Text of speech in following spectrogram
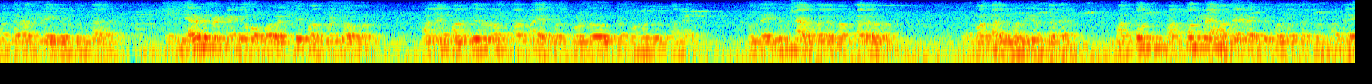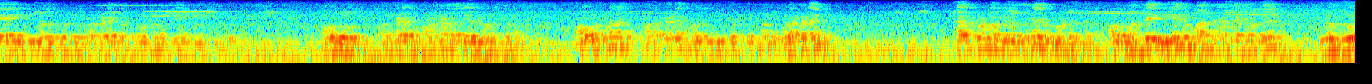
ಮಧ್ಯರಾತ್ರಿ ಇರೋದ್ರಿಂದ ಒಂದು ಎರಡು ಗಂಟೆಗೆ ಒಬ್ಬ ವ್ಯಕ್ತಿ ಬಂದ್ಬಿಟ್ಟು ಅಲ್ಲಿ ಮಲಗಿರೋದನ್ನ ಎಬ್ಬಿಸ್ಕೊಂಡು ಕರ್ಕೊಂಡು ಹೋಗಿರ್ತಾನೆ. ಒಂದು ಐದು ನಿಮಿಷ ಆದಮೇಲೆ ಬರ್ತಾರೆ ಅವರು. ಬಂದು ಅಲ್ಲಿ ಮಲಗಿರ್ತಾರೆ. ಮತ್ತೊಂದು, ಮತ್ತೊಮ್ಮೆ ಅದೇ ವ್ಯಕ್ತಿ ಬಂದ ಏ ಇಲ್ಲಿ ಮಲಗಿಬಿಟ್ಟು ಹೊರಗಡೆ ಕರ್ಕೊಂಡು ಹೋಗಿ ಅಂತ ಅವರು ಹೊರಗಡೆ ಪ್ರಾಂಗಣದಲ್ಲಿ ಏನು ಮಾಡ್ತಾರೋ, ಅವ್ರನ್ನ ಹೊರಗಡೆ ಮಲಗಿ ಕರ್ಕೊಂಡು ಒಳಗಡೆ ಕರ್ಕೊಂಡು ಹೋಗಿರೋದನ್ನ ಇವ್ರು ನೋಡಿರ್ತಾರೆ. ಅವ್ರ ಮಧ್ಯೆ ಏನು ಮಾತುಕತೆ ಇರೋದೇ ಇವ್ರು ದೂರ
